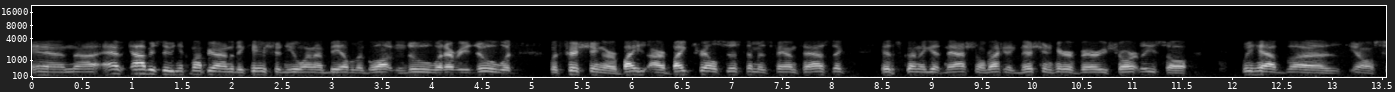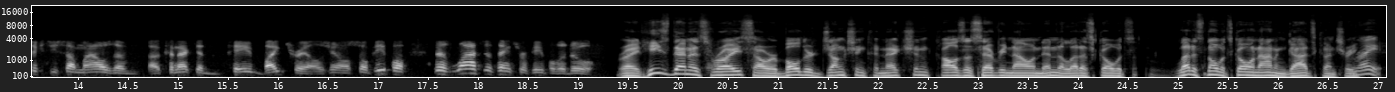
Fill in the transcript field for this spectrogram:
And uh, obviously, when you come up here on a vacation, you want to be able to go out and do whatever you do with with fishing. Our bike our bike trail system is fantastic. It's going to get national recognition here very shortly. So we have uh, you know 60 some miles of uh, connected paved bike trails. You know, so people there's lots of things for people to do. Right. He's Dennis Royce, our Boulder Junction connection. Calls us every now and then to let us go. What's let us know what's going on in God's country. Right.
